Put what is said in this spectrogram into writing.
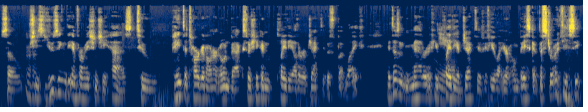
So Mhm. she's using the information she has to paint a target on her own back so she can play the other objective. But, like, it doesn't matter if you play the objective if you let your home base get destroyed, you see?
